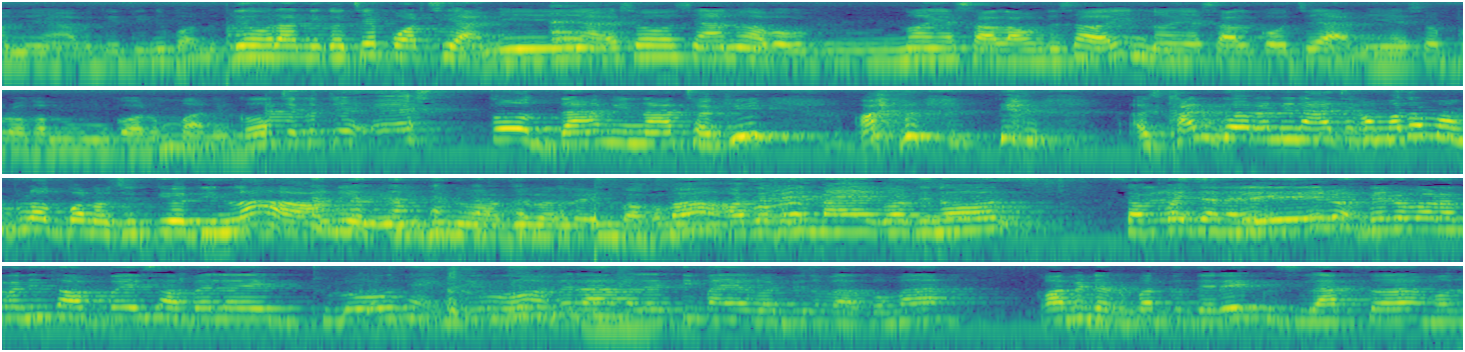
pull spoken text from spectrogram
अनि अब त्यति नै भन्नु। देउरानीको चाहिँ पछि हामी यसो सानो अब नयाँ साल आउँदैछ है। नयाँ सालको चाहिँ हामी यसो प्रोग्राम गरौँ भनेको। नाचेको चाहिँ यस्तो दामी नाच्छ कि। खालि देउरानी नाचेको मात्र म ब्लग बनाउँछु त्यो दिन ल अनि हेरिदिनु हजुरहरूले भएकोमा अझ पनि माया गरिदिनुहोस्। सबैजनाले। मेरो मेरोबाट पनि सबै सबैलाई ठुलो थ्याङ्क यू हो। मेरो आमालाई यति माया गरिदिनु भएकोमा कमेन्टहरू पनि त धेरै खुसी लाग्छ। म त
